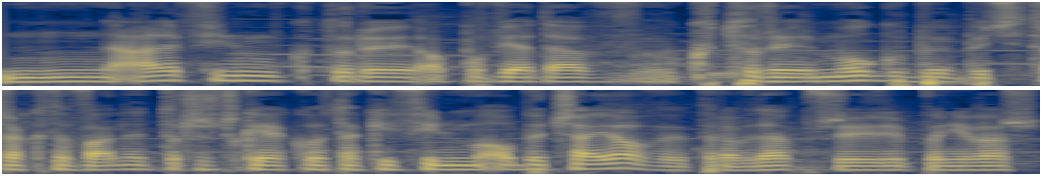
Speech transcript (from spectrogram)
Mm, ale film, który opowiada, który mógłby być traktowany troszeczkę jako taki film obyczajowy, prawda? Ponieważ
